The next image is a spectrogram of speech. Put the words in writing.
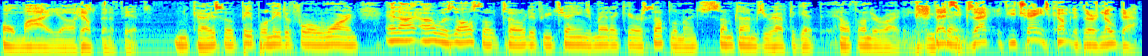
on my uh, health benefits. Okay, so people need to forewarn. And I, I, was also told if you change Medicare supplements, sometimes you have to get health underwriting. That's change. exactly. If you change companies, there's no doubt.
